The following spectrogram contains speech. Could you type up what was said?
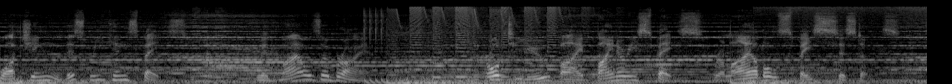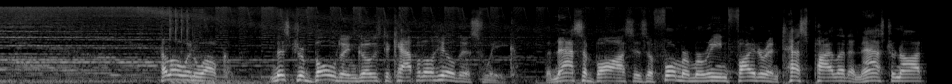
watching This Week in Space with Miles O'Brien. Brought to you by Binary Space, reliable space systems. Hello and welcome. Mr. Bolden goes to Capitol Hill this week. The NASA boss is a former Marine fighter and test pilot, an astronaut,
